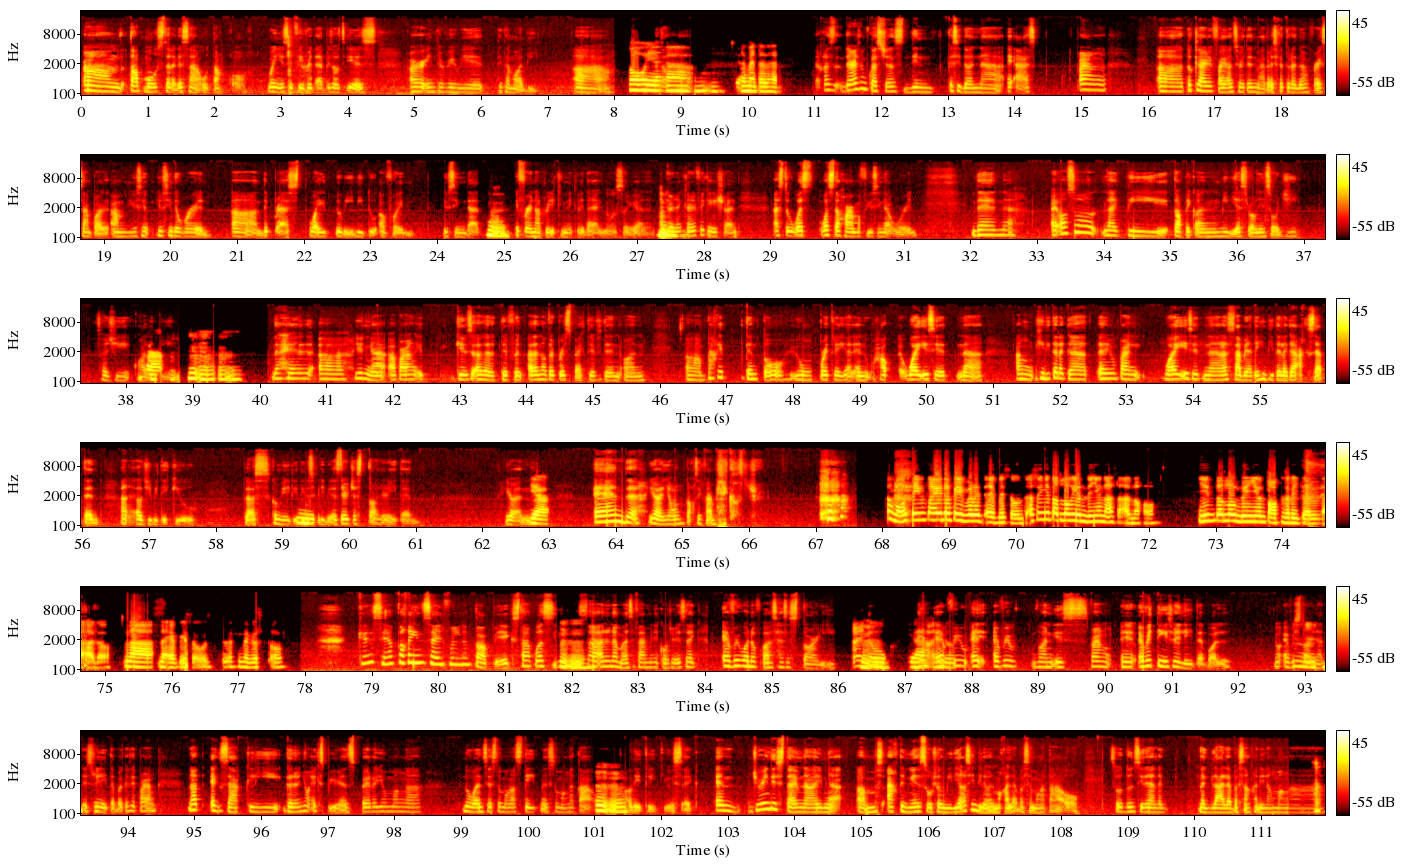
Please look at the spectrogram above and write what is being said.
um, topmost talaga sa utak ko when you say favorite episodes is our interview with Tita Modi. Uh, Oh, yeah. Mm-mm. The mental health. kasi there are some questions din kasi doon na I ask. Parang uh, to clarify on certain matters, katulad ng, for example, um, using, using the word uh, depressed, why do we need to avoid using that Mm. if we're not really clinically diagnosed? So, yeah, mm clarification as to what's, what's the harm of using that word. Then, I also like the topic on media's role in Soji. Soji quality. Mm-mm, mm-mm. Dahil, uh, yun nga, uh, parang it gives a different, another perspective din on um, bakit ganito yung portrayal and how, why is it na ang hindi talaga, eh, yung parang, why is it na nasabi natin hindi talaga accepted ang LGBTQ plus community dito sa Pilipinas. They're just tolerated. Yun. Yeah. And, uh, yun, yung toxic family culture. Alam mo, same tayo na favorite episodes. As in, yung tatlong yun din yung nasa ano ko. Yung tatlong din yung top 3 ko na, ano, na, na episode na gusto. Kasi, napaka-insightful ng topics. Tapos, yung Mm-mm. sa, ano naman, sa family culture, it's like, every one of us has a story. I know. Yeah, and I know. every, and everyone is, parang, eh, everything is relatable. Yung every story Mm-hmm. natin is relatable. Kasi parang, not exactly ganun yung experience, pero yung mga nuances ng mga statements ng mga tao, Mm-mm. how they treat you is like, and during this time na, yun nga, um, mas active ngayon sa social media kasi hindi naman makalabas ng mga tao. So, dun sila nag, naglalabas ng kanilang mga,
